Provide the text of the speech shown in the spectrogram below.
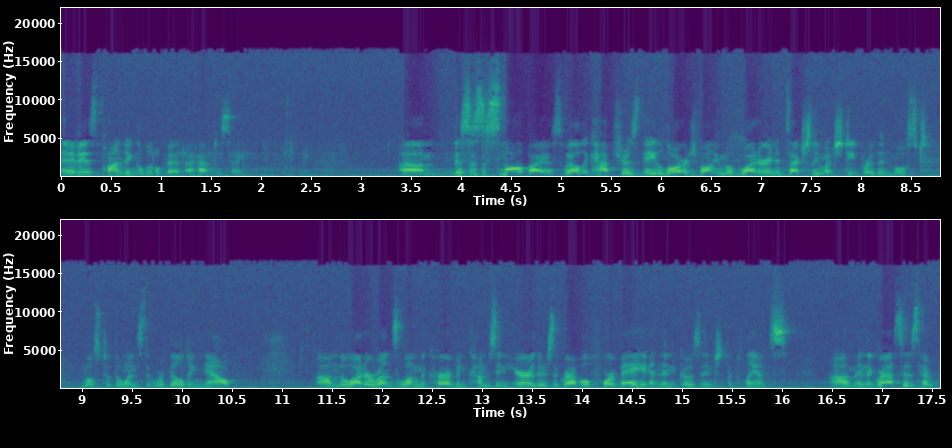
And it is ponding a little bit, I have to say. Um, this is a small bioswale that captures a large volume of water, and it's actually much deeper than most, most of the ones that we're building now. Um, the water runs along the curb and comes in here. There's a gravel forebay, and then it goes into the plants. Um, and the grasses have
